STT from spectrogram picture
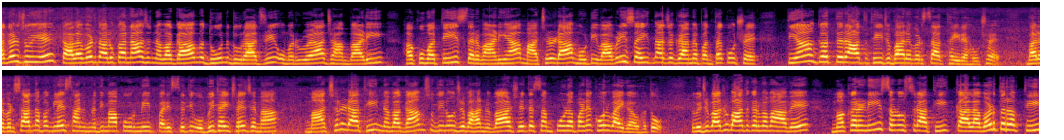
આગળ જોઈએ કાલાવડ તાલુકાના જ નવાગામ ધૂન ધુરાજરી ઉમરવાડા, જામવાડી, હકુમતી, સરવાણિયા, માછરડા, મોટી વાવડી સહિતના જે ગ્રામ્ય પંથકો છે ત્યાં ગત રાતથી જ ભારે વરસાદ થઈ રહ્યો છે. ભારે વરસાદના પગલે સ્થાનિક નદીમાં પૂરની પરિસ્થિતિ ઊભી થઈ છે, જેમાં માછરડાથી નવાગામ સુધીનો જે વાહન વ્યવહાર છે તે સંપૂર્ણપણે ખોરવાઈ ગયો હતો. તો બીજી બાજુ વાત કરવામાં આવે, મકરણી, સણોસરાથી કાલાવડ તરફથી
